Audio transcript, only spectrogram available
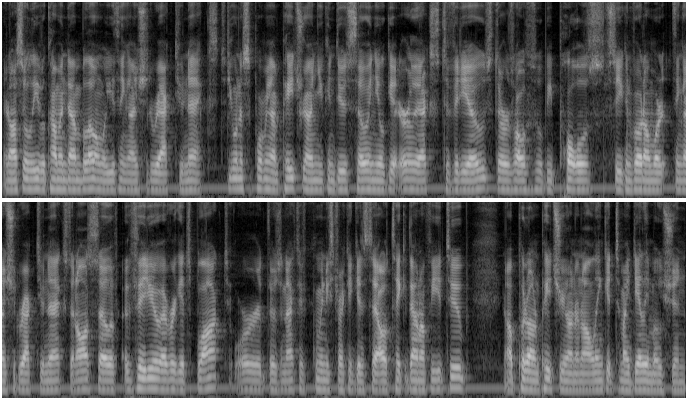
And also leave a comment down below on what you think I should react to next. If you want to support me on Patreon, you can do so and you'll get early access to videos. There's also be polls so you can vote on what you think I should react to next. And also, if a video ever gets blocked or there's an active community strike against it, I'll take it down off of YouTube. I'll put it on Patreon and I'll link it to my Daily Motion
